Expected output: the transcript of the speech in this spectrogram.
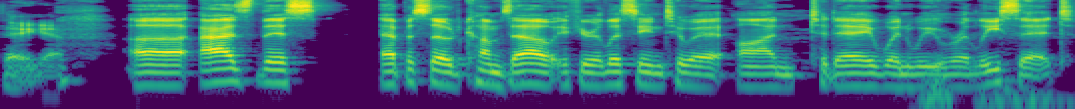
There you go. Uh, as this episode comes out, if you're listening to it on today when we release it,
